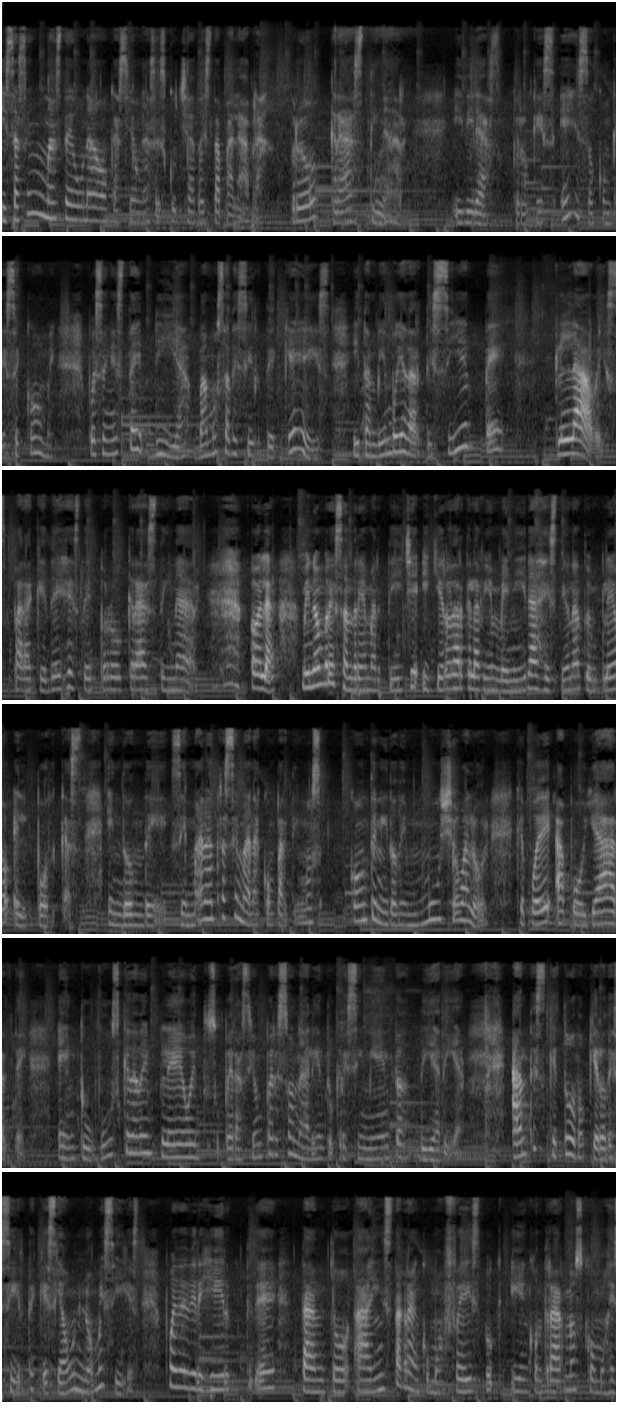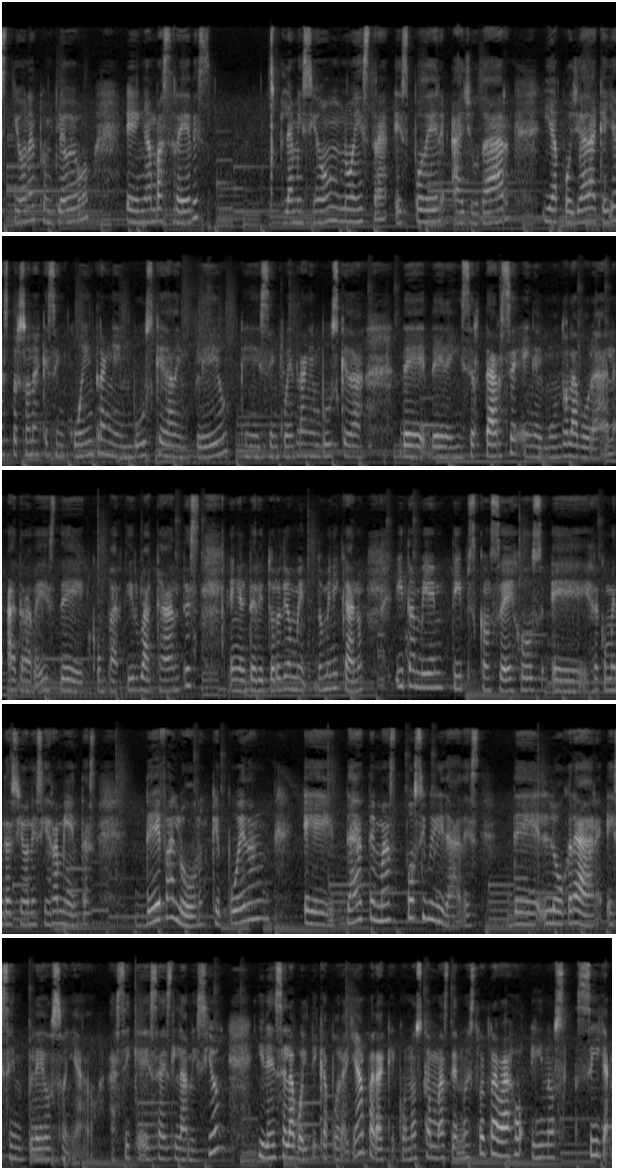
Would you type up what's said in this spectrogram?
Quizás en más de una ocasión has escuchado esta palabra, procrastinar. Y dirás, ¿pero qué es eso? ¿Con qué se come? Pues en este día vamos a decirte qué es y también voy a darte siete claves para que dejes de procrastinar. Hola, mi nombre es Andrea Martiche y quiero darte la bienvenida a Gestiona tu empleo, el podcast, en donde semana tras semana compartimos contenido de mucho valor que puede apoyarte en tu búsqueda de empleo, en tu superación personal y en tu crecimiento día a día. Antes que todo, quiero decirte que si aún no me sigues, puedes dirigirte tanto a Instagram como a Facebook y encontrarnos como Gestiona tu empleo en ambas redes. La misión nuestra es poder ayudar y apoyar a aquellas personas que se encuentran en búsqueda de empleo, que se encuentran en búsqueda de, insertarse en el mundo laboral a través de compartir vacantes en el territorio dominicano y también tips, consejos, eh, recomendaciones y herramientas de valor que puedan eh, darte más posibilidades de lograr ese empleo soñado. Así que esa es la misión y dense la vueltica por allá para que conozcan más de nuestro trabajo y nos sigan.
